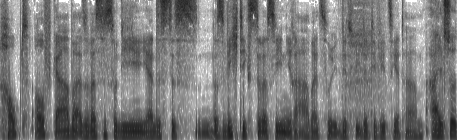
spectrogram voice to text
Hauptaufgabe? Also was ist so die, ja, das, das, das Wichtigste, was Sie in Ihrer Arbeit so identifiziert haben? Also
